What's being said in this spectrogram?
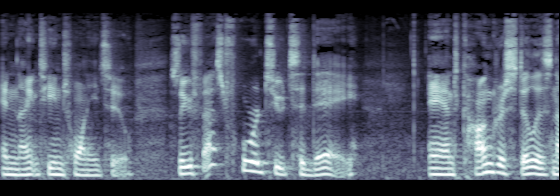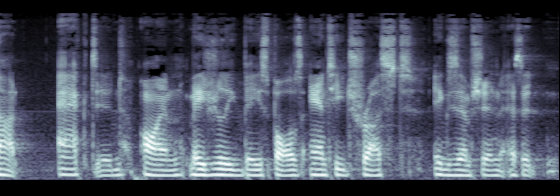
in 1922. So, you fast forward to today, and Congress still has not acted on Major League Baseball's antitrust exemption as it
